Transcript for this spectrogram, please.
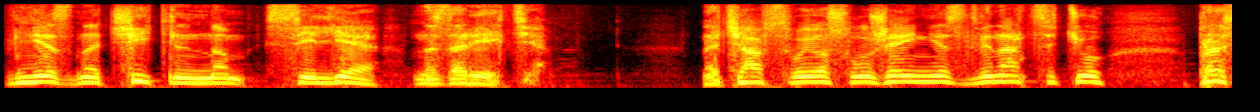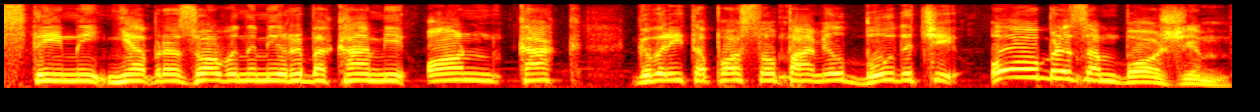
в незначительном селе Назарете. Начав свое служение с двенадцатью простыми, необразованными рыбаками, он, как говорит апостол Павел, будучи образом Божьим,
